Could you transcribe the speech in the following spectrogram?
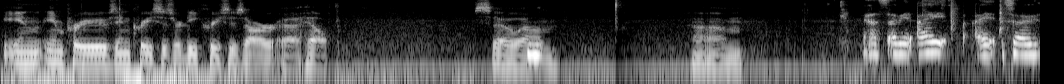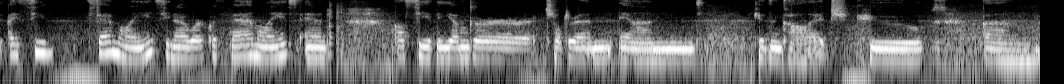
in, improves, increases, or decreases our uh, health. So. Um, um, Yes, I mean, I, I, so I, see families, you know, I work with families, and I'll see the younger children and kids in college who, um,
